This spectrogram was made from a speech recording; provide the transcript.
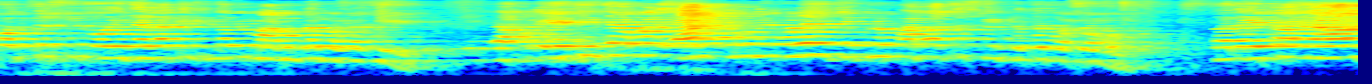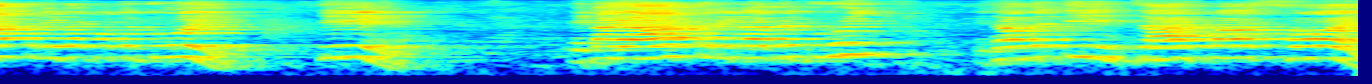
করছে, শুধু ওই জায়গাতে কিন্তু আমি মানুষটা বসাচ্ছি এখন এদিকে আবার এক মনে করে যেগুলো ফাঁকা সেগুলোতে বসাবো। তাহলে এটা এক, তাহলে এটা কত? দুই, তিন। এটা এক, তাহলে এটা হবে দুই, এটা হবে তিন, চার, পাঁচ, ছয়,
